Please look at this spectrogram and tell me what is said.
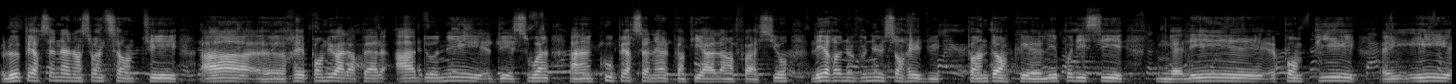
le personnel en soins de santé a euh, répondu à l'appel, a donné des soins à un coût personnel quand il y a l'inflation. Les revenus sont réduits pendant que les policiers, les pompiers et,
